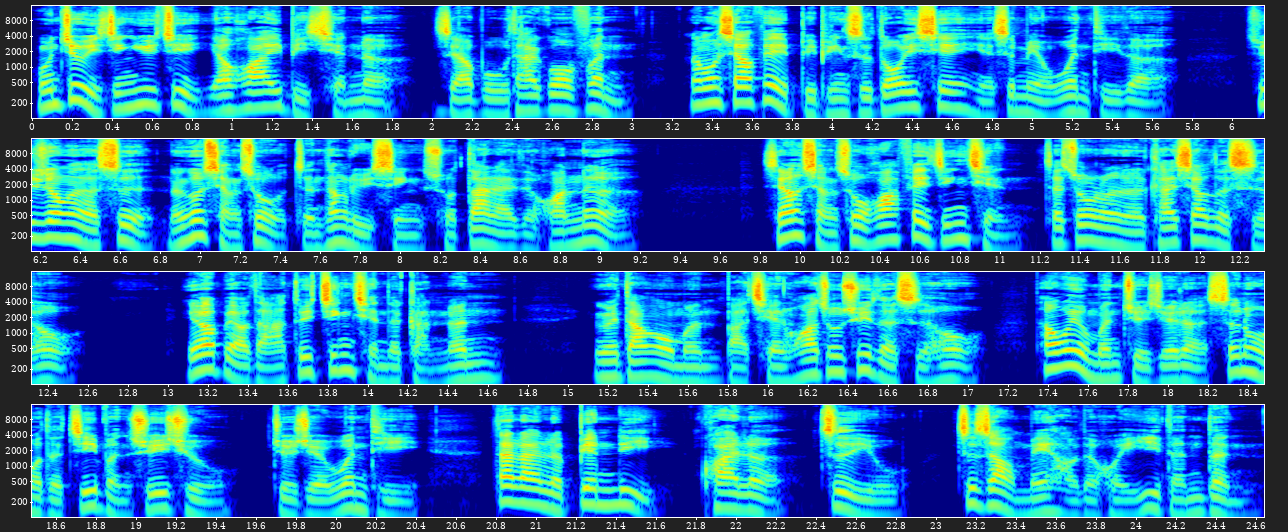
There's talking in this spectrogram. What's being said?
我们就已经预计要花一笔钱了。只要不太过分，那么消费比平时多一些也是没有问题的。最重要的是能够享受整趟旅行所带来的欢乐。想要享受花费金钱在做任何开销的时候，也要表达对金钱的感恩。因为当我们把钱花出去的时候，它为我们解决了生活的基本需求，解决问题，带来了便利、快乐、自由，制造美好的回忆等等。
